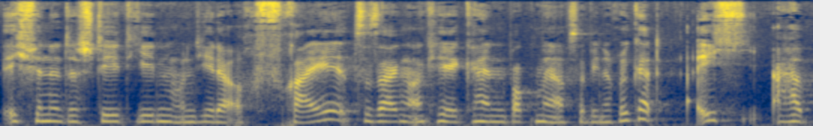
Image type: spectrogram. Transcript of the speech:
ich finde, das steht jedem und jeder auch frei, zu sagen, okay, keinen Bock mehr auf Sabine Rückert. Ich habe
